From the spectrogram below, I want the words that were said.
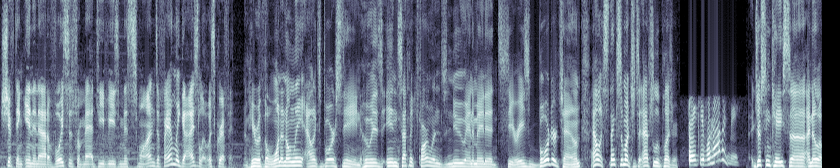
shifting in and out of voices from Mad TV's Miss Swan to Family Guy's Lois Griffin. I'm here with the one and only Alex Borstein, who is in Seth MacFarlane's new animated series, Bordertown. Alex, thanks so much. It's an absolute pleasure. Thank you for having me. Just in case, uh, I know a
